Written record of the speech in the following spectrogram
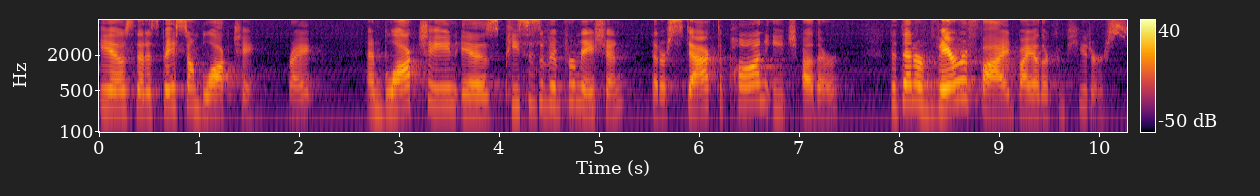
is that it's based on blockchain, right? And blockchain is pieces of information that are stacked upon each other that then are verified by other computers.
